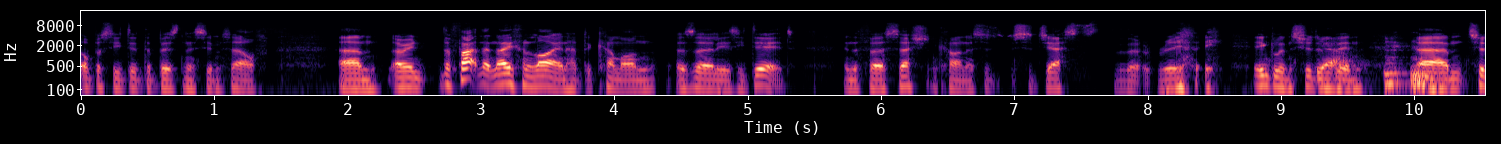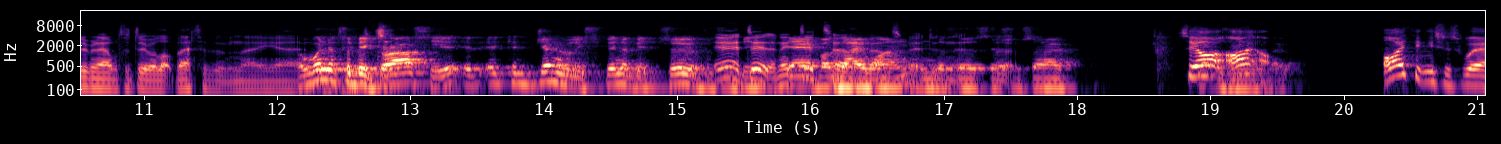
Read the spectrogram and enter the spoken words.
obviously, did the business himself. Um, I mean, the fact that Nathan Lyon had to come on as early as he did in the first session kind of su- suggests that really England should have Yeah. been um, should have been able to do a lot better than they. Uh, But when it's a bit grassy, it, it can generally spin a bit too. If Yeah, it did, and it did dab turn day bounce a one bit, in the didn't it? first But- session. So See, that I, was I, a- I think this is where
